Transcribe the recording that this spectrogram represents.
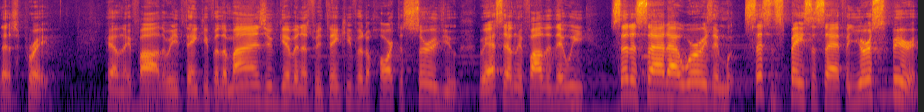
Let's pray. Heavenly Father, we thank you for the minds you've given us. We thank you for the heart to serve you. We ask, Heavenly Father, that we set aside our worries and set some space aside for your spirit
